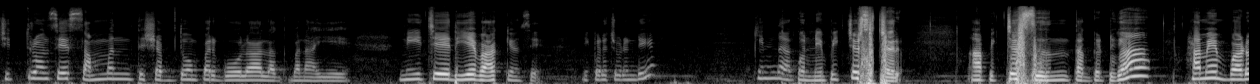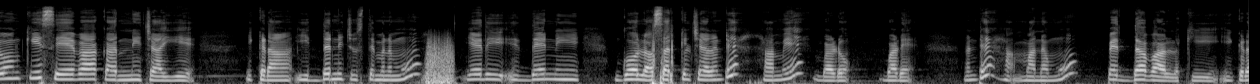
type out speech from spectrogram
चित्रों से संबंधित शब्दों पर गोला लग बनाइए नीचे दिए वाक्यों से ఇక్కడ చూడండి కింద కొన్ని పిక్చర్స్ ఇచ్చారు ఆ పిక్చర్స్ తగ్గట్టుగా హమే బడోంకి సేవా కర్నీ చాయే ఇక్కడ ఈ ఇద్దరిని చూస్తే మనము ఏది దేన్ని గోల్ సర్కిల్ చేయాలంటే హమే బడో బడే అంటే హ- మనము పెద్దవాళ్ళకి ఇక్కడ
